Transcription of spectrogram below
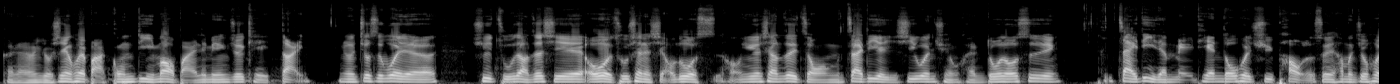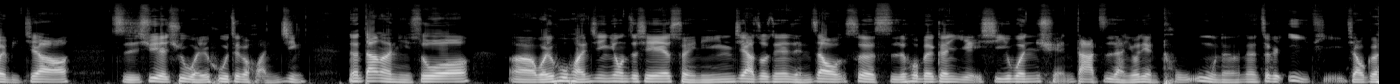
可能有些人会把工地冒白那边就可以带，那就是为了。去阻挡这些偶尔出现的小落石哈，因为像这种在地的野溪温泉，很多都是在地人每天都会去泡的，所以他们就会比较仔细的去维护这个环境。那当然，你说呃维护环境用这些水泥架做这些人造设施，会不会跟野溪温泉大自然有点突兀呢？那这个议题，交 哥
